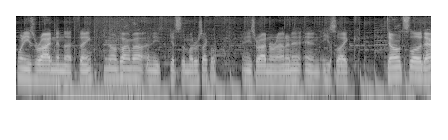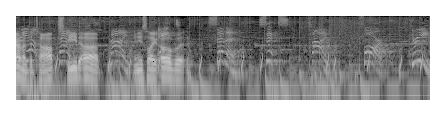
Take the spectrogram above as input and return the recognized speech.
when he's riding in the thing. You know what I'm talking about? And he gets the motorcycle and he's riding around in it and he's like, don't slow down at the top, speed up. And he's like, oh, but seven, six, five, four, three,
